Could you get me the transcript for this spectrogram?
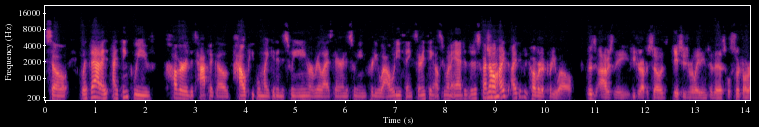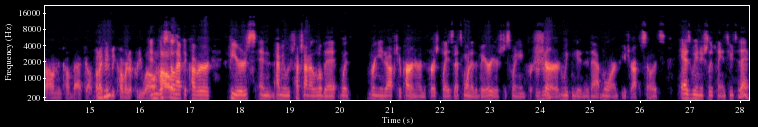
So with that, I, I think we've covered the topic of how people might get into swinging or realize they're into swinging pretty well. What do you think? Is there anything else you want to add to the discussion? no, I I think we covered it pretty well. There's obviously future episodes, issues relating to this. We'll circle around and come back up, but I think we covered it pretty well. Mm-hmm. and we'll still have to cover fears, and I mean we've touched on it a little bit with bringing it up to your partner in the first place. That's one of the barriers to swinging for Mhm. sure, and we can get into that more in future episodes as we initially planned to today.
